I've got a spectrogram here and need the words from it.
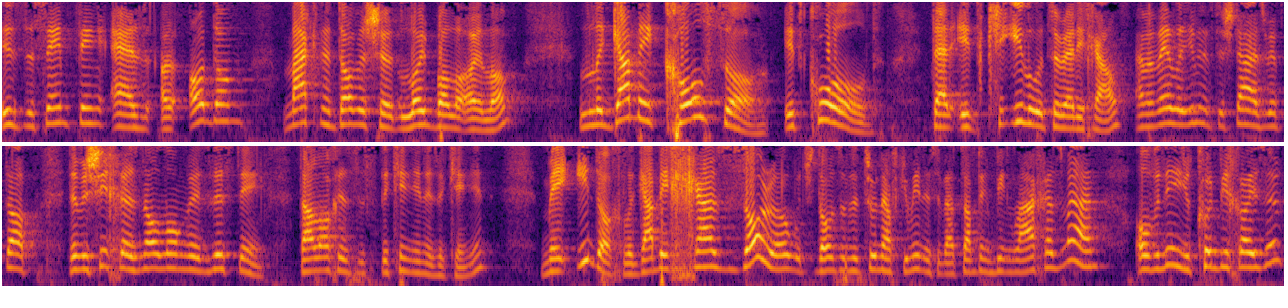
is the same thing as Odom makna dovish loy bala oilam. Legabe kolso, it's called that it ki'ilu it's already chal. And even if the shtar is ripped up, the Mashiach is no longer existing. The halach is the kinyan is a kinyan. Me'idoch legabe chazoro, which those are the two nafkaminas about something being lachazman, over there you could be chayzer.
